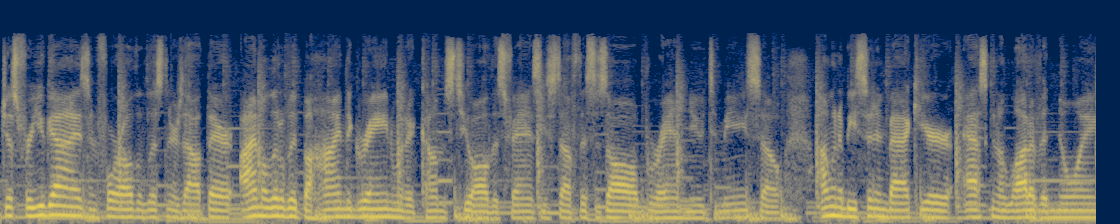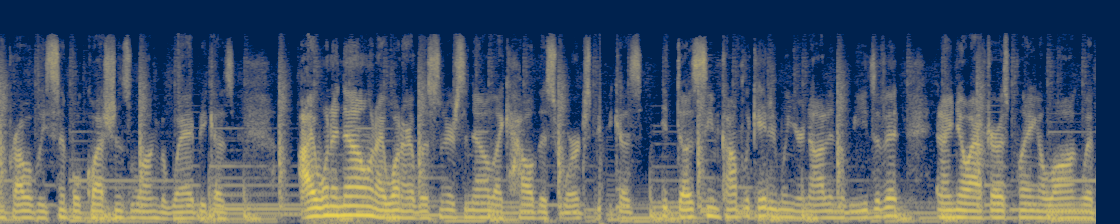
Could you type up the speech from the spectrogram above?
just for you guys and for all the listeners out there, I'm a little bit behind the grain when it comes to all this fantasy stuff. This is all brand new to me. So, I'm going to be sitting back here asking a lot of annoying, probably simple questions along the way because I want to know and I want our listeners to know like how this works because it does seem complicated when you're not in the weeds of it. And I know after I was playing along with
